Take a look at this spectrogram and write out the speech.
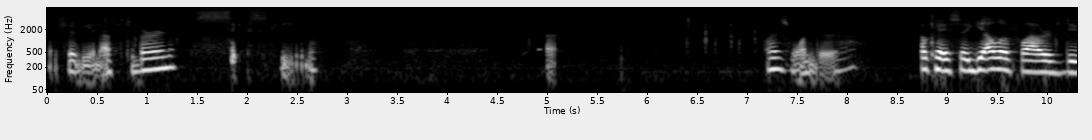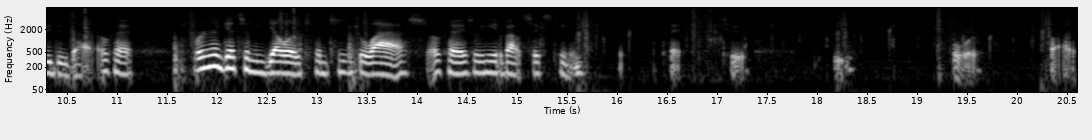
That should be enough to burn. 16. Uh, I just wonder. Okay, so yellow flowers do do that. Okay. We're gonna get some yellow tinted glass. Okay, so we need about 16. Okay, two, four, five,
